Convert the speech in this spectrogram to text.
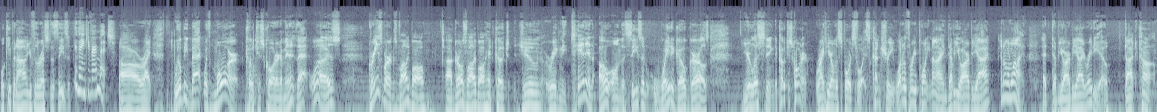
we'll keep an eye on you for the rest of the season. Thank you very much. All right. We'll be back with more Coach's Corner in a minute. That was Greensburg's volleyball, uh, girls volleyball head coach June Rigney. 10 and 0 on the season. Way to go, girls. You're listening to Coach's Corner right here on the Sports Voice, Country 103.9 WRBI, and online at WRBIRadio.com.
